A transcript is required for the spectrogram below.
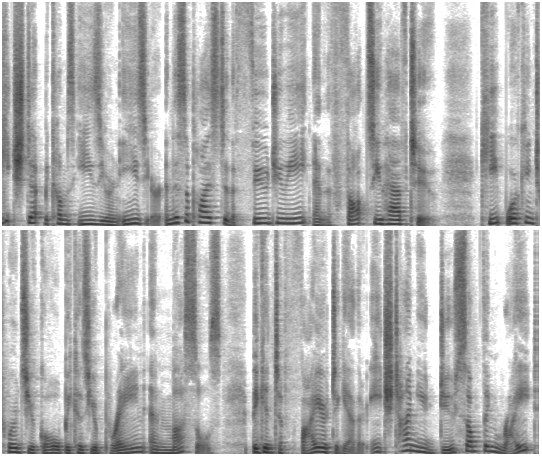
each step becomes easier and easier. And this applies to the food you eat and the thoughts you have too. Keep working towards your goal because your brain and muscles begin to fire together each time you do something right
